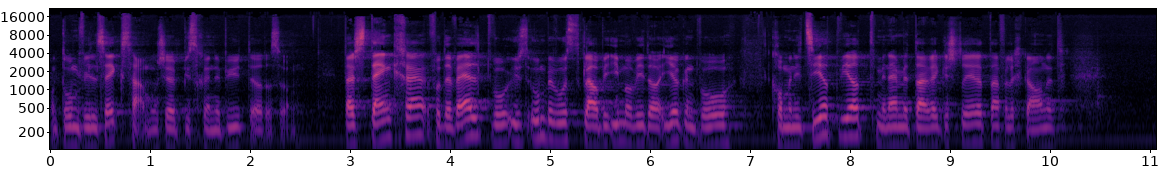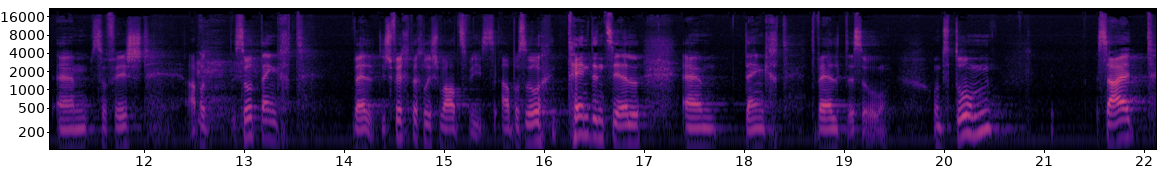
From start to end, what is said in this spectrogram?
Und darum will Sex haben, musst du etwas können bieten oder so. Das ist das Denken von der Welt, wo uns unbewusst, glaube ich, immer wieder irgendwo kommuniziert wird. Wir nehmen da, registrieren da vielleicht gar nicht ähm, so fest. Aber so denkt die Welt. Ist vielleicht ein bisschen schwarz-weiß, aber so tendenziell ähm, denkt die Welt so. Und darum sagt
